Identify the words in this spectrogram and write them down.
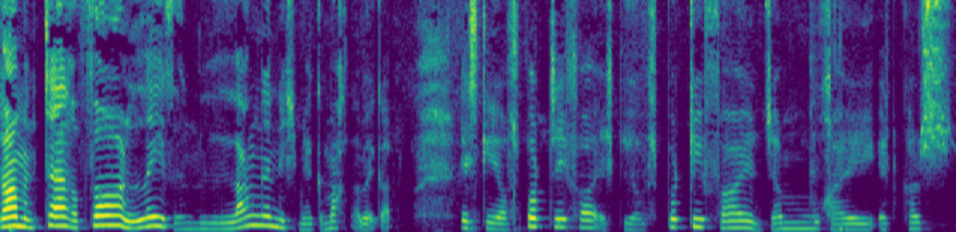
Kommentare vorlesen. Lange nicht mehr gemacht, aber egal. Ich gehe auf Spotify, ich gehe auf Spotify, Jamurai, Edgars,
